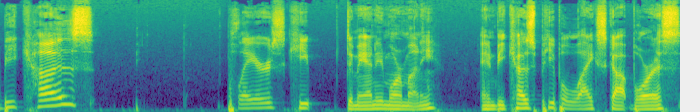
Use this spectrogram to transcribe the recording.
because players keep demanding more money and because people like Scott Boras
